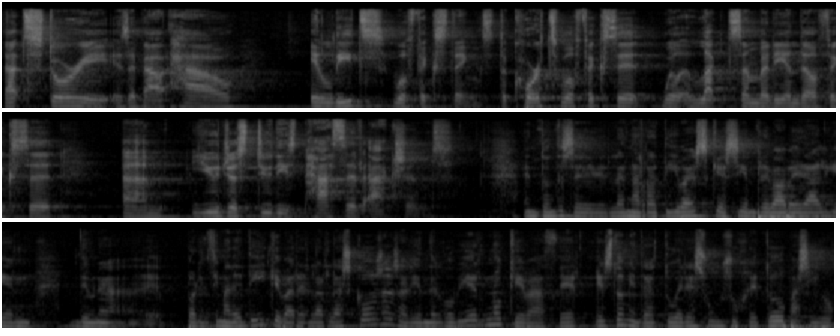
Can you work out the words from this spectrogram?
That story is about how elites will fix things. The courts will fix it, will elect somebody and they'll fix it. Um, you just do these passive actions. Entonces, eh, la narrativa es que siempre va a haber alguien de una, eh, por encima de ti que va a arreglar las cosas, alguien del gobierno que va a hacer esto mientras tú eres un sujeto pasivo.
